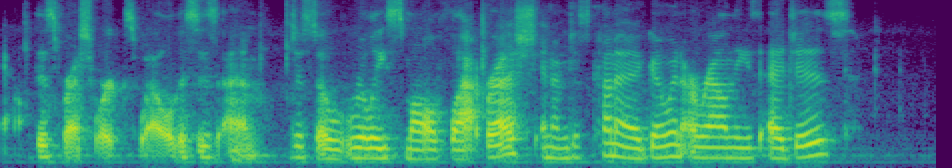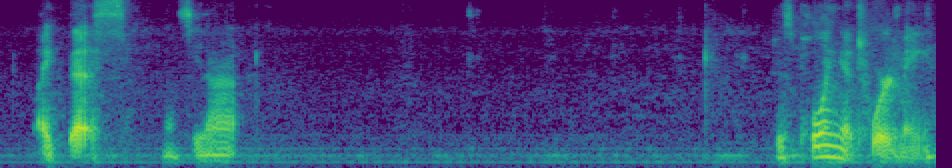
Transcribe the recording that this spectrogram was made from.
Now, this brush works well. This is um, just a really small flat brush, and I'm just kind of going around these edges like this. You see that? Just pulling it toward me.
